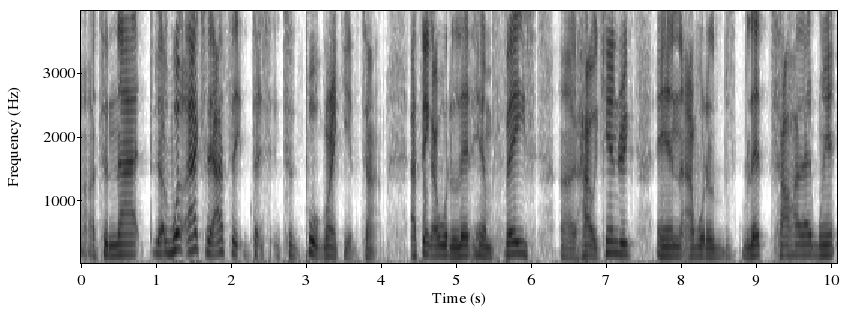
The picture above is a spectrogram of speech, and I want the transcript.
uh, to not. Well, actually, I say to, to pull Greinke at the time. I think I would have let him face uh, Howie Kendricks, and I would have let saw how that went.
